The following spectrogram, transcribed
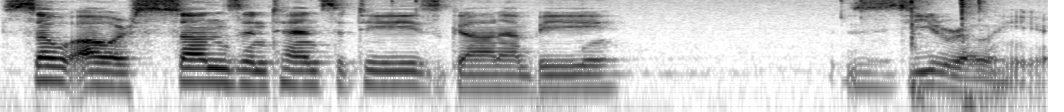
So our sun's intensity is gonna be zero here.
